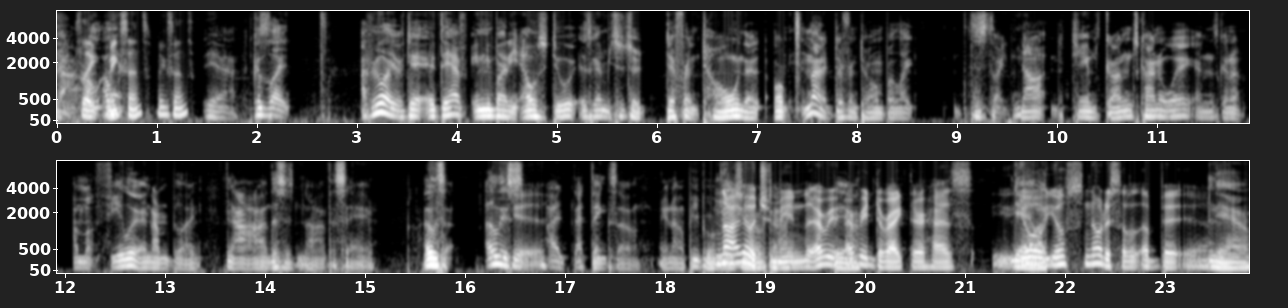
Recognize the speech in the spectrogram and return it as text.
Nah, it's like I'm- I'm- makes sense. Makes sense. Yeah, because like I feel like if they if they have anybody else do it, it's gonna be such a different tone that, or not a different tone, but like just like not James Gunn's kind of way, and it's gonna I'm gonna feel it, and I'm gonna be like, nah, this is not the same. At least, at least Yeah. I I think so. You know, people. No, I get what you time. mean. Every Yeah. every director has. Yeah, You'll like- you'll notice a, a bit. Yeah. Yeah.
